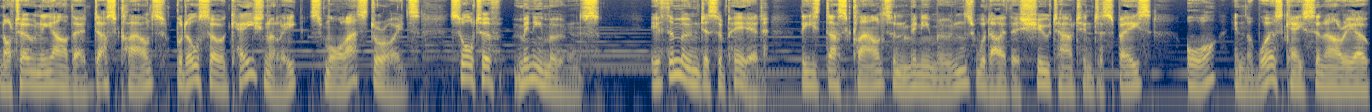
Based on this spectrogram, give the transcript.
Not only are there dust clouds, but also occasionally small asteroids, sort of mini-moons. If the Moon disappeared, these dust clouds and mini-moons would either shoot out into space or, in the worst-case scenario,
